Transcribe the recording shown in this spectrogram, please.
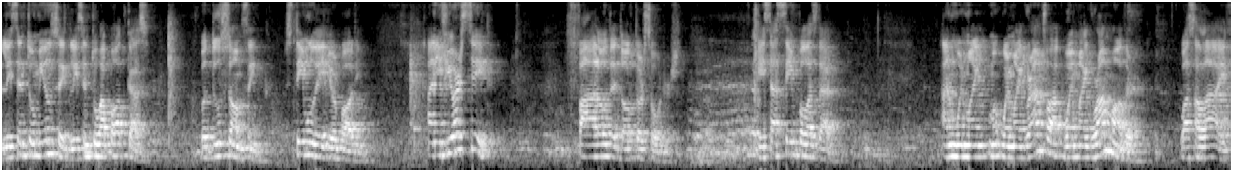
Listen to music, listen to a podcast, but do something. Stimulate your body. And if you are sick, follow the doctor's orders. It's as simple as that. And when my, when my, grandfather, when my grandmother was alive,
